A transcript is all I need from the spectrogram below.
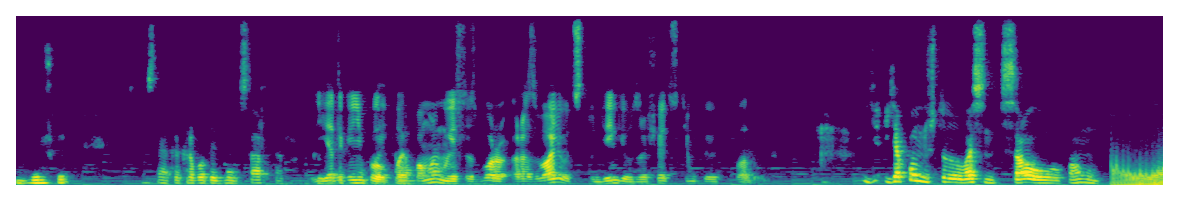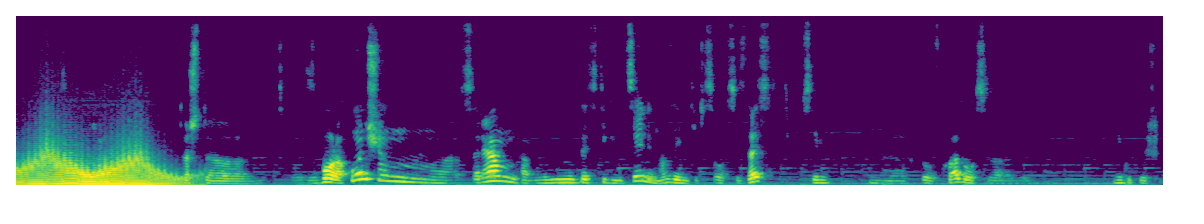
Денежка. Не знаю, как работает Boomstarter. Я так и не понял. По- Поэтому- По-моему, если сбор разваливается, то деньги возвращаются тем, кто их вкладывал. Я я помню, что Вася написал, по-моему, то, что сбор окончен, сорян, там не достигли цели, но заинтересовался издательство, типа, всем, э, кто вкладывался, книгу пришли.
